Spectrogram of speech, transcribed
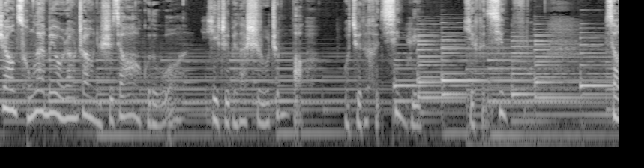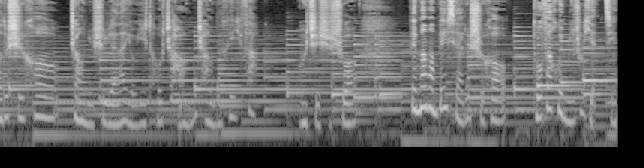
这样从来没有让赵女士骄傲过的我，一直被她视如珍宝，我觉得很幸运，也很幸福。小的时候，赵女士原来有一头长长的黑发，我只是说，被妈妈背起来的时候，头发会迷住眼睛。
